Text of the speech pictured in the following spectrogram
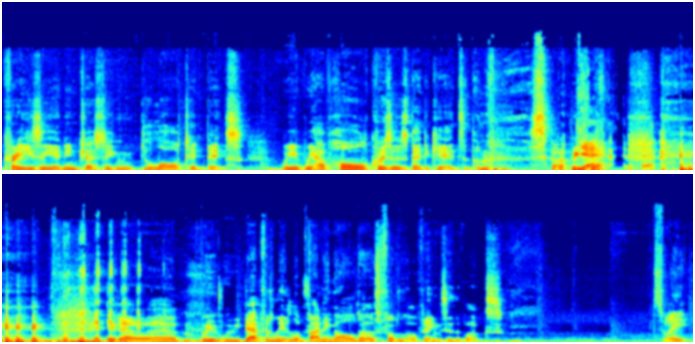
crazy and interesting lore tidbits. We we have whole quizzes dedicated to them. so yeah, yeah. you know uh, we we definitely love finding all those fun little things in the books. Sweet.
